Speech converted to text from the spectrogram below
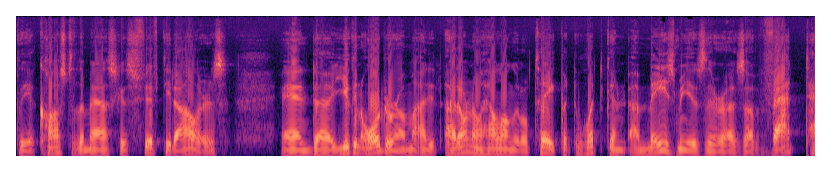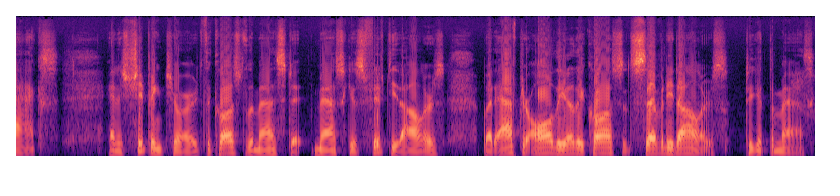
The cost of the mask is fifty dollars. And uh, you can order them. I, I don't know how long it'll take, but what can amaze me is there is a VAT tax and a shipping charge. The cost of the mask, mask is fifty dollars, but after all the other costs, it's seventy dollars to get the mask.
